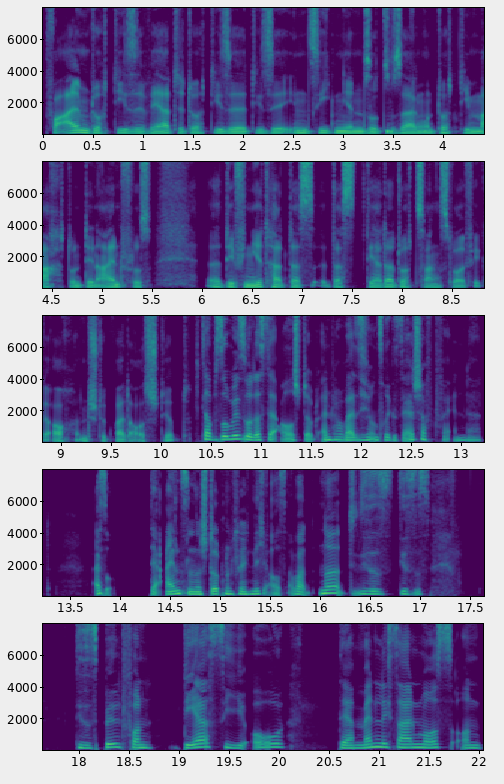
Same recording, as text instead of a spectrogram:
vor allem durch diese Werte, durch diese, diese Insignien sozusagen und durch die Macht und den Einfluss äh, definiert hat, dass, dass der dadurch zwangsläufig auch ein Stück weit ausstirbt? Ich glaube sowieso, dass der ausstirbt, einfach weil sich unsere Gesellschaft verändert. Also der Einzelne stirbt natürlich nicht aus, aber ne, dieses, dieses, dieses Bild von der CEO, der männlich sein muss und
